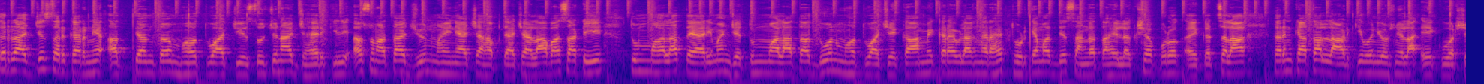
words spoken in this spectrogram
तर राज्य सरकारने अत्यंत महत्त्वाची सूचना जाहीर केली असून आता जून महिन्याच्या हप्त्याच्या लाभासाठी तुम्हाला तयारी म्हणजे तुम्हाला आता दोन महत्त्वाचे कामे करावे लागणार आहेत. थोडक्यामध्ये सांगत आहे लक्ष लक्षपूर्वक ऐकत चला. कारण की आता लाडकी बहीण योजनेला एक वर्ष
